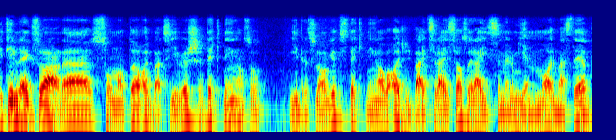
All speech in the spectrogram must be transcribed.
I tillegg så er det sånn at eh, arbeidsgivers dekning, altså idrettslagets dekning av arbeidsreise, altså reise mellom hjem og arbeidssted,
